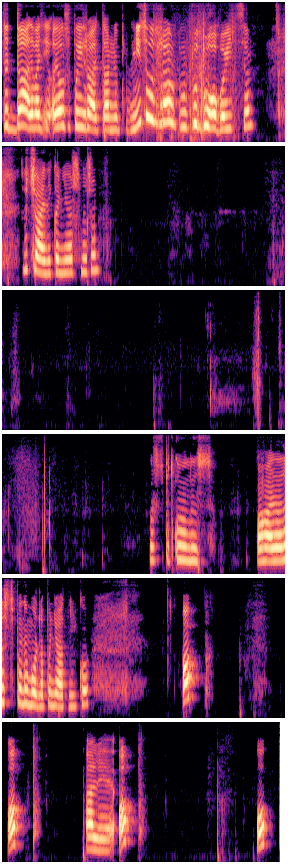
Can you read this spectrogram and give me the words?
Та, да, давайте, а я вже поіграти там. Мені- Мені ця от гра ну, подобається. Звичайно, звісно же. Може спитку на низ. Ага, на низ типа не можна, понятненько. Оп! Оп! Але оп! Оп!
